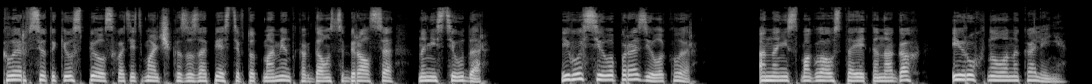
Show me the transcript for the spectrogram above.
Клэр все-таки успела схватить мальчика за запястье в тот момент, когда он собирался нанести удар. Его сила поразила Клэр. Она не смогла устоять на ногах и рухнула на колени.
